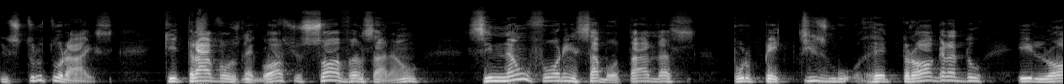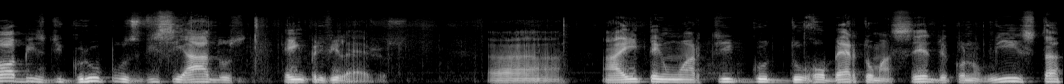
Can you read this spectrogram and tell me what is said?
estruturais que travam os negócios só avançarão se não forem sabotadas por petismo retrógrado e lobbies de grupos viciados em privilégios. Ah, Aí tem um artigo do Roberto Macedo, economista,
